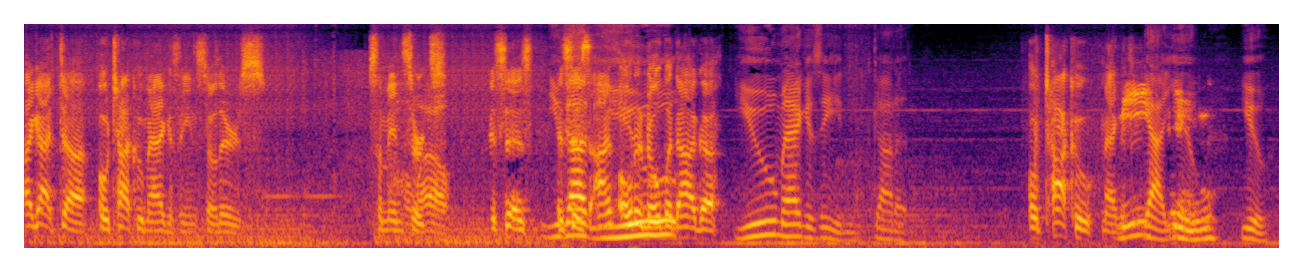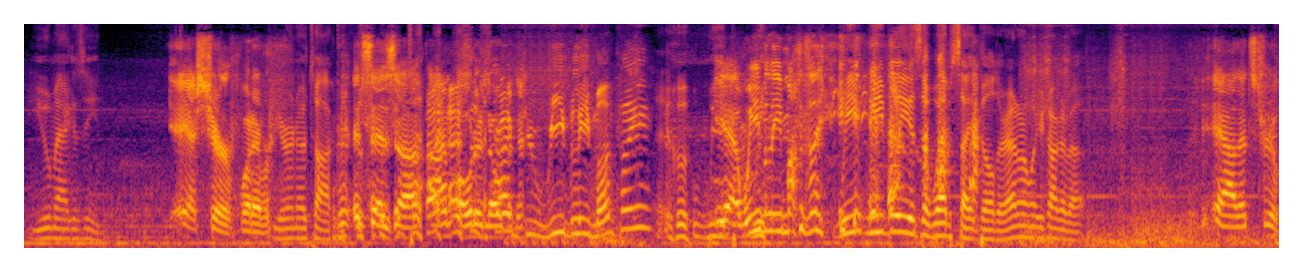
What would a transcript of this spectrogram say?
I got uh, Otaku magazine, so there's some inserts. wow. It says You it says I'm Oda you- Nobunaga. you magazine. Got it. Otaku magazine. Yeah, you. You. You magazine. Yeah, sure, whatever. You're an otaku. It says uh, I'm I Oda subscribe Nobunaga. to Weebly Monthly. We- Yeah, we- Weebly Monthly. We- Weebly is a website builder. I don't know what you're talking about. Yeah, that's true.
